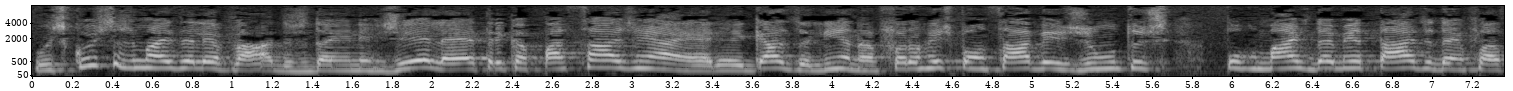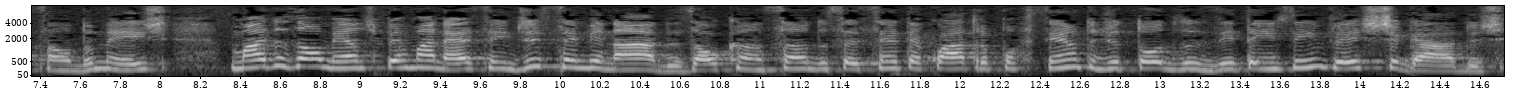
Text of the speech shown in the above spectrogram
Os custos mais elevados da energia elétrica, passagem aérea e gasolina foram responsáveis juntos por mais da metade da inflação do mês, mas os aumentos permanecem disseminados, alcançando 64% de todos os itens investigados.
